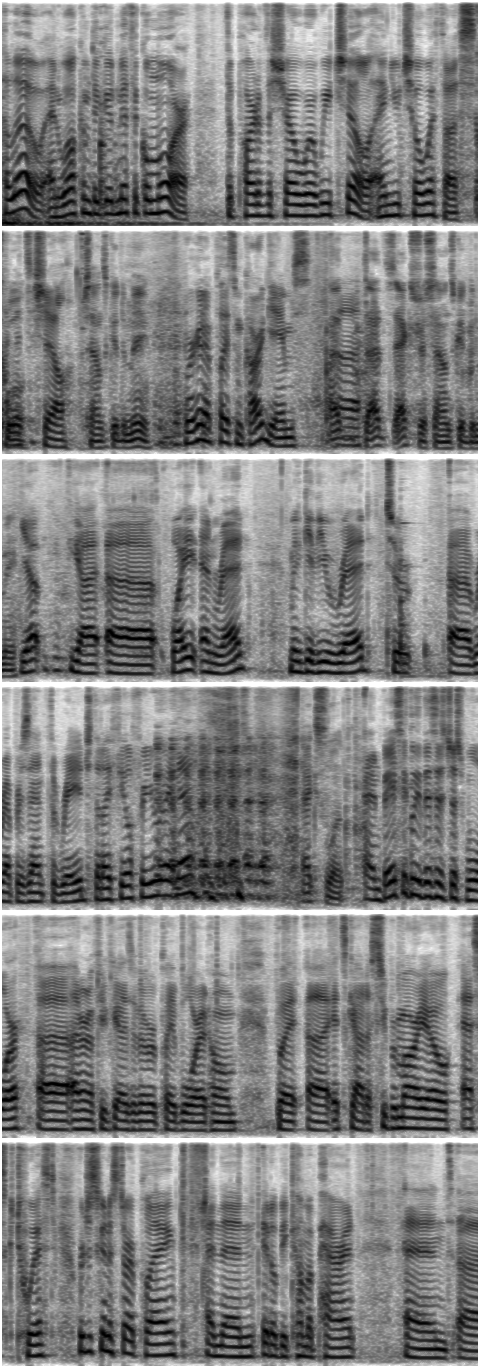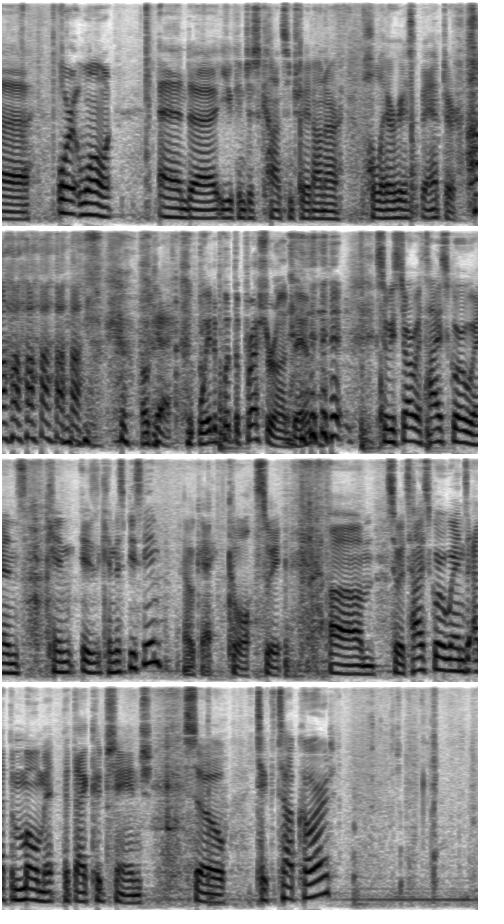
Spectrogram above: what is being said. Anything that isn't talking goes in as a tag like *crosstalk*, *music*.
Hello, and welcome to Good Mythical More, the part of the show where we chill and you chill with us. Cool. it's chill. sounds good to me. We're going to play some card games. That- that's extra sounds good to me. Yep. You got uh, white and red. I'm going to give you red to uh, represent the rage that I feel for you right now. *laughs* Excellent. and basically, this is just war. Uh, I don't know if you guys have ever played war at home, but uh, it's got a Super Mario esque twist. We're just going to start playing, and then it'll become apparent, and uh, or it won't. And uh, you can just concentrate on our hilarious banter. *laughs* okay, Way to put the pressure on, Dan. *laughs* so we start with high score wins. Can is can this be seen? Okay, cool, sweet. Um, so it's high score wins at the moment, but that could change. So take the top card.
